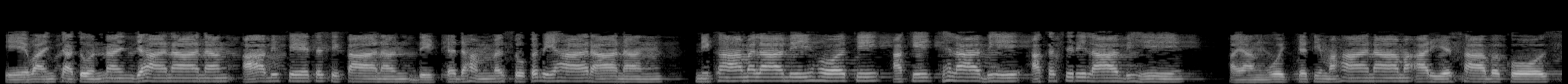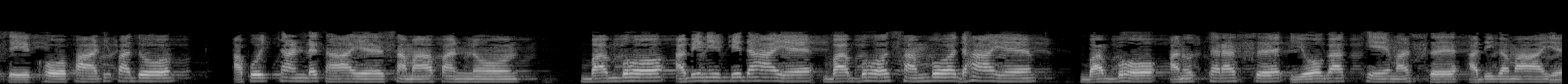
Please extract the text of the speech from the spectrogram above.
එවං චතුන්නං ඥානානං ආභිසේතසිකානං දිට්ඨ ධම්ම සුඛ විහාරාණං නිකාමලාභී හෝති අකේච්ඡලාභී අකසිරලාභී. අයං උච්චති මහා නාම අරිය ශාවකෝ සේඛෝ පාටිපදෝ අපුච්ඡණ්ඩකාය සමාපන්නෝ බබ්බෝ අබිනිබ්බිදාය බබ්බෝ සම්බෝධාය බබ්බෝ අනුත්තරස්ස යෝගක්ඛේමස්ස අධිගමාය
